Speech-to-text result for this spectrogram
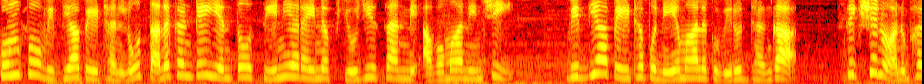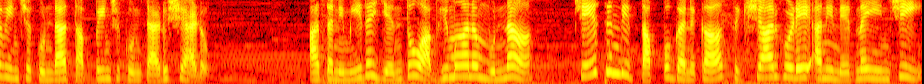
కుంగ్ఫో విద్యాపీఠంలో తనకంటే ఎంతో సీనియర్ అయిన ఫ్యూజీసాన్ని అవమానించి విద్యాపీఠపు నియమాలకు విరుద్ధంగా శిక్షను అనుభవించకుండా తప్పించుకుంటాడు షాడో. అతని మీద ఎంతో అభిమానం ఉన్నా చేసింది తప్పు గనక శిక్షార్హుడే అని నిర్ణయించి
